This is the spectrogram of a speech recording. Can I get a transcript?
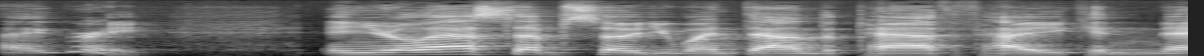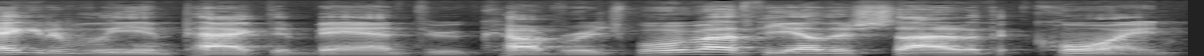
I agree. In your last episode, you went down the path of how you can negatively impact a band through coverage. What about the other side of the coin?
